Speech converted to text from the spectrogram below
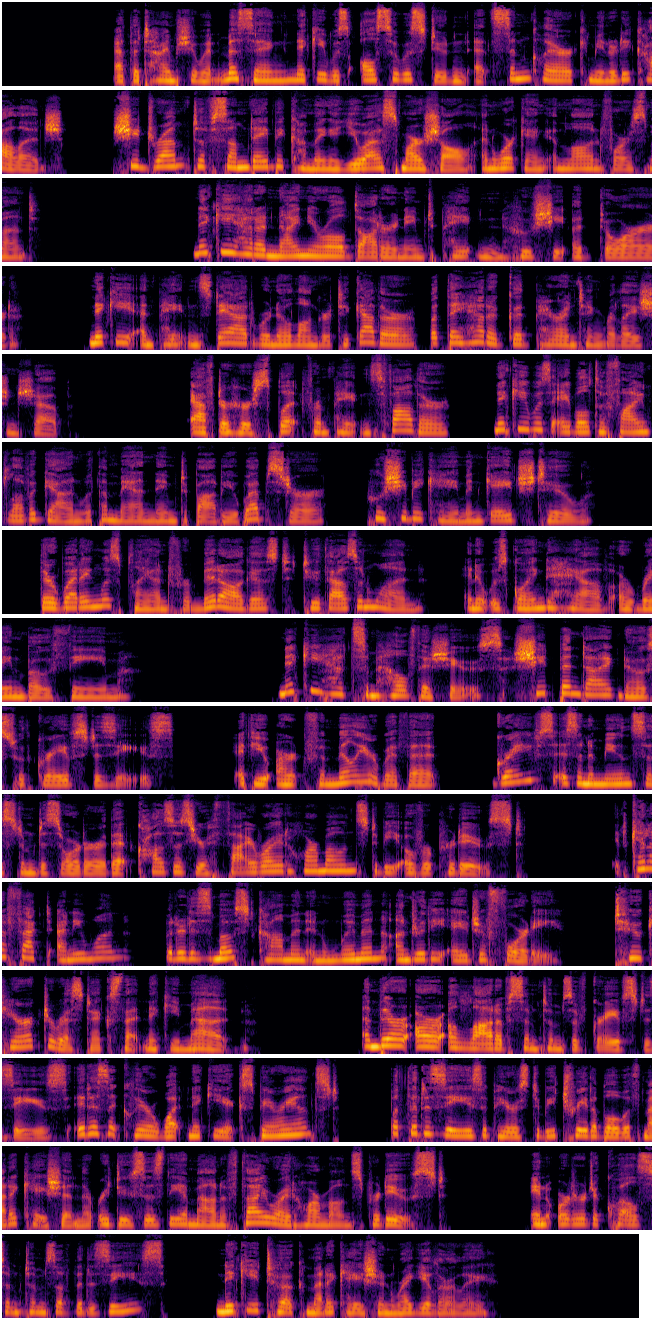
At the time she went missing, Nikki was also a student at Sinclair Community College. She dreamt of someday becoming a U.S. Marshal and working in law enforcement. Nikki had a nine-year-old daughter named Peyton who she adored. Nikki and Peyton's dad were no longer together, but they had a good parenting relationship. After her split from Peyton's father, Nikki was able to find love again with a man named Bobby Webster, who she became engaged to. Their wedding was planned for mid August 2001, and it was going to have a rainbow theme. Nikki had some health issues. She'd been diagnosed with Graves' disease. If you aren't familiar with it, Graves is an immune system disorder that causes your thyroid hormones to be overproduced. It can affect anyone, but it is most common in women under the age of 40, two characteristics that Nikki met. And there are a lot of symptoms of Graves' disease. It isn't clear what Nikki experienced, but the disease appears to be treatable with medication that reduces the amount of thyroid hormones produced. In order to quell symptoms of the disease, Nikki took medication regularly.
